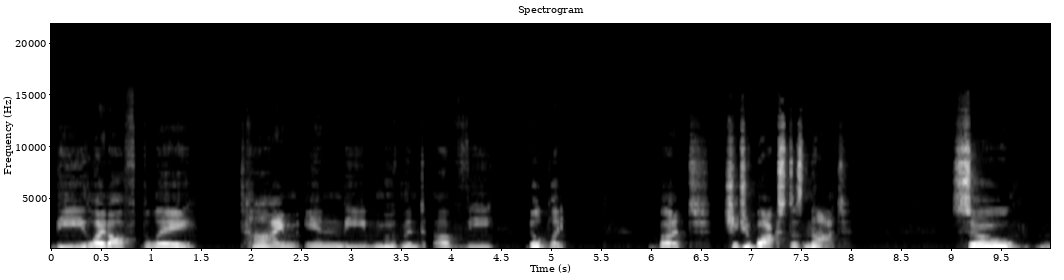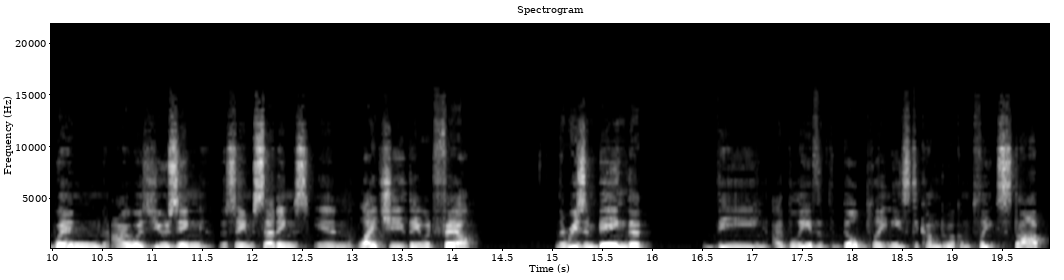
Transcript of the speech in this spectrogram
the light off delay time in the movement of the build plate, but ChiTuBox does not. So when I was using the same settings in Lychee, they would fail. The reason being that the I believe that the build plate needs to come to a complete stop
